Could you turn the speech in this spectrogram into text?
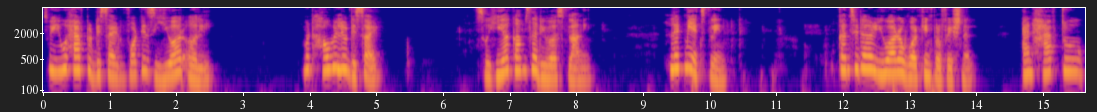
So you have to decide what is your early. But how will you decide? So here comes the reverse planning. Let me explain. Consider you are a working professional and have to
